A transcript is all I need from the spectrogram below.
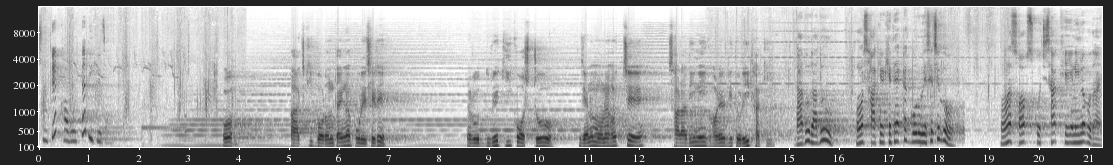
ছুটে খবরটা দিতে যায়। ও আজ কি গরমটাই না পড়েছে রে? রোদ্দুরে কি কষ্ট যেন মনে হচ্ছে সারাদিন এই ঘরের ভিতরেই থাকি। দাদু দাদু তোমার শাকের খেতে একটা গরু এসেছে গো। তোমার সব কচি শাক খেয়ে নিল বোধ হয়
